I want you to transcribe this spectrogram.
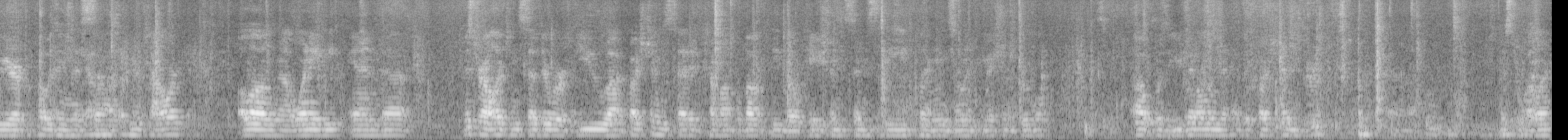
We are proposing this uh, new tower along uh, 180, and uh, Mr. Allerton said there were a few uh, questions that had come up about the location since the Planning and Zoning Commission approval. Uh, Was it you gentlemen that had the question? Uh, Mr. Weller?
